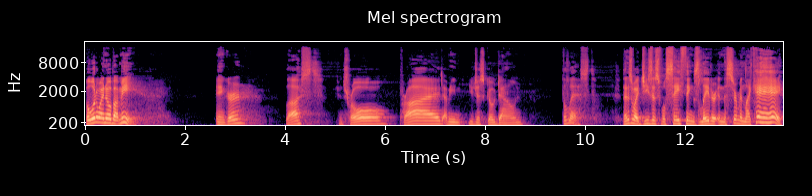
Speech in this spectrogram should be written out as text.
But what do I know about me? Anger, lust, control, pride. I mean, you just go down the list. That is why Jesus will say things later in the sermon like, hey, hey, hey,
